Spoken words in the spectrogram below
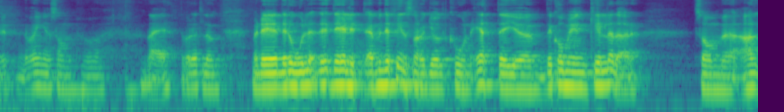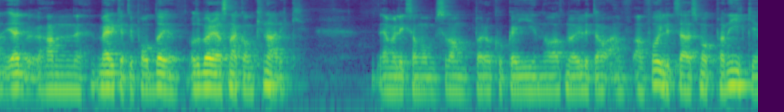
det, det var ingen som... Nej, det var rätt lugnt. Men det, det roliga, det, det är lite... Men det finns några guldkorn. Ett är ju... Det kommer ju en kille där. Som... eh, Han, han märker att vi poddar ju. Och så börjar jag snacka om knark. Ja men liksom om svampar och kokain och allt möjligt. Han, han får ju lite så här smått panik i.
